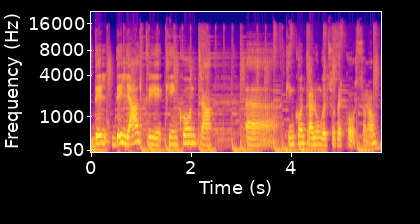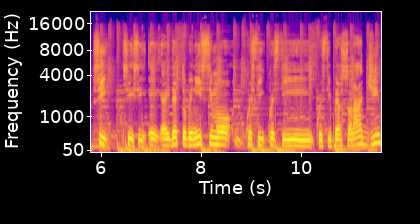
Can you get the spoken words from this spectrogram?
del- degli altri che incontra, eh, che incontra lungo il suo percorso, no? Sì, sì, sì, e hai detto benissimo, questi, questi, questi personaggi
